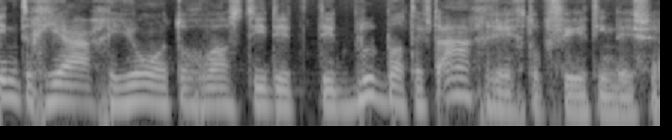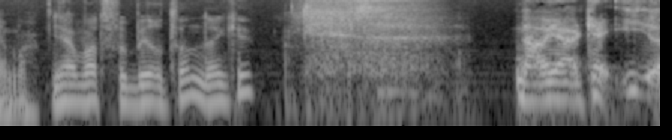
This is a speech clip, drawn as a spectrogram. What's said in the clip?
20-jarige jongen toch was die dit, dit bloedbad heeft aangericht op 14 december. Ja, wat voor beeld dan, denk je? Nou ja, kijk, uh,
